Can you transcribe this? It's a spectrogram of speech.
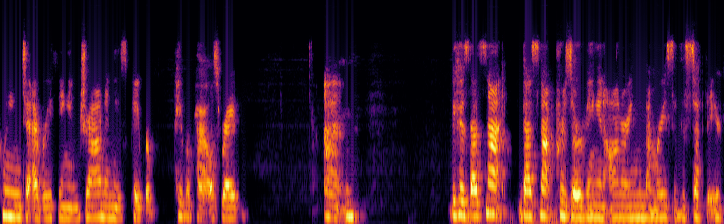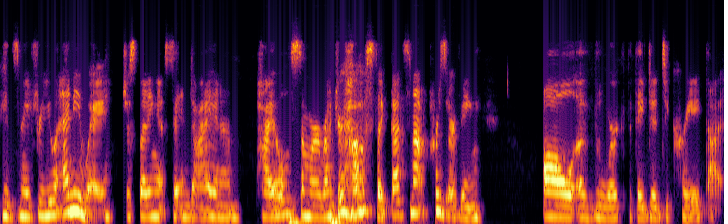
cling to everything and drown in these paper paper piles right? Um, because that's not that's not preserving and honoring the memories of the stuff that your kids made for you anyway. Just letting it sit and die in a pile somewhere around your house like that's not preserving all of the work that they did to create that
